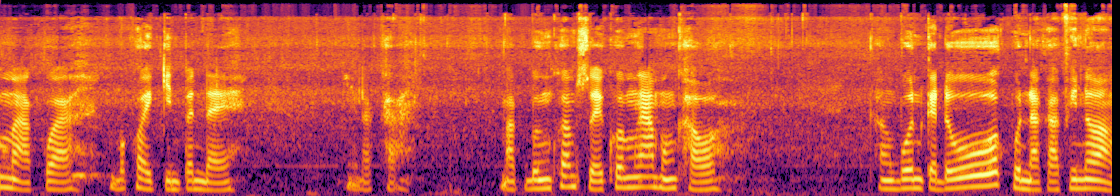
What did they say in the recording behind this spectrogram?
มมากกว่าบ่ค่อยกินปันใดนี่แหละค่ะมักเบิ่งความสวยความงามของเขา ข้างบนกระโดกคุณนะคะพี่น้อง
